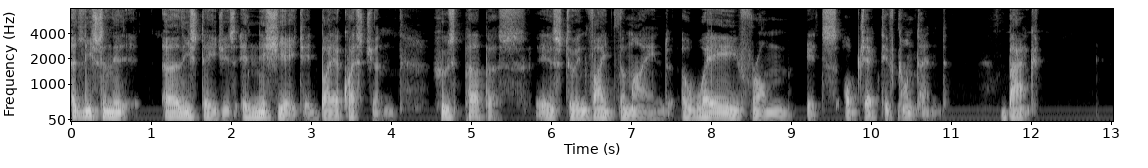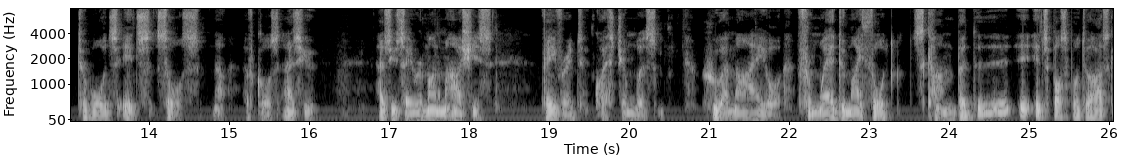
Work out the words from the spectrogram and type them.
at least in the early stages, initiated by a question whose purpose is to invite the mind away from its objective content back towards its source. Now, of course, as you as you say, Ramana Maharshi's favorite question was who am I or from where do my thoughts come? But uh, it's possible to ask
